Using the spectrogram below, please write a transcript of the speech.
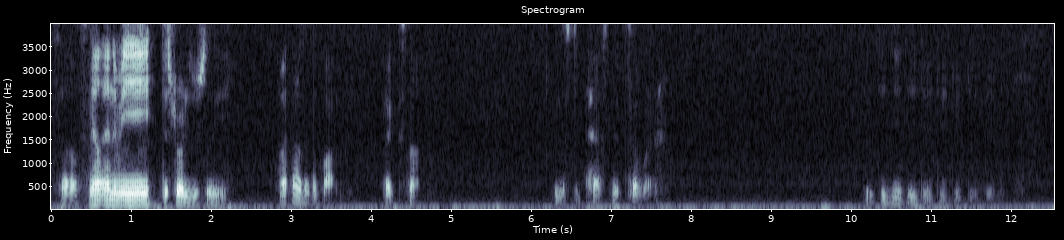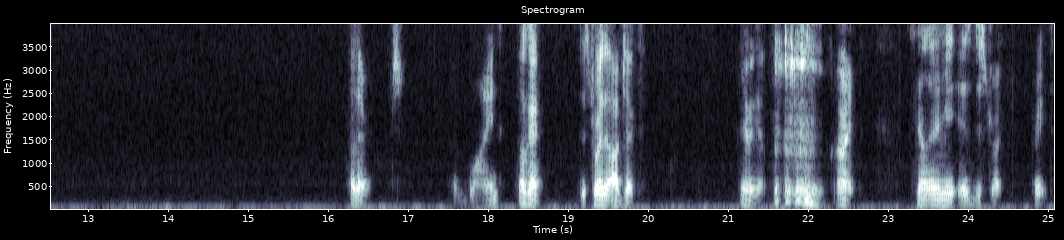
so snail enemy destroyed is usually, oh, I thought it was at the bottom. I it's not. I must have passed it somewhere. Oh, there. I'm blind. Okay. Destroy the object. There we go. All right. Snail enemy is destroyed. Great.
